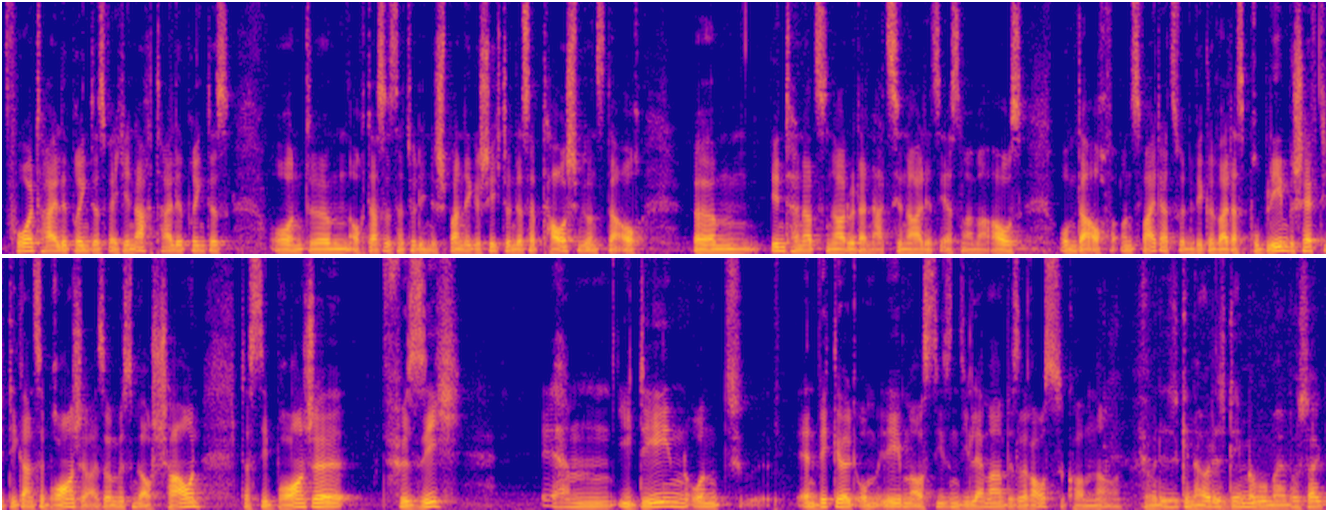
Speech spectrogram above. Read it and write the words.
Vorteile bringt es, welche Nachteile bringt es. Und ähm, auch das ist natürlich eine spannende Geschichte und deshalb tauschen wir uns da auch ähm, international oder national jetzt erstmal mal aus, um da auch uns weiterzuentwickeln, weil das Problem beschäftigt die ganze Branche. Also müssen wir auch schauen, dass die Branche für sich ähm, Ideen und entwickelt, um eben aus diesem Dilemma ein bisschen rauszukommen. Ne? Ja, aber das ist genau das Thema, wo man einfach sagt,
